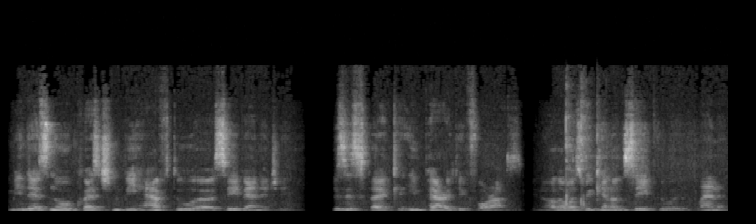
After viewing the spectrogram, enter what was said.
I mean, there's no question we have to uh, save energy. this is like imperative for us. You know, otherwise we cannot save the planet.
